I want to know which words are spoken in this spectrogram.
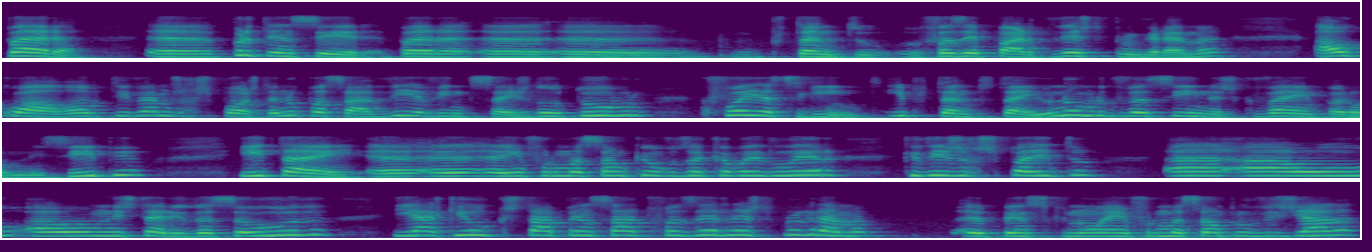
para uh, pertencer, para, uh, uh, portanto, fazer parte deste programa, ao qual obtivemos resposta no passado dia 26 de outubro, que foi a seguinte, e portanto tem o número de vacinas que vêm para o município e tem a, a- a informação que eu vos acabei de ler, que diz respeito a- ao, ao Ministério da Saúde e àquilo que está pensado fazer neste programa. Eu penso que não é informação privilegiada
